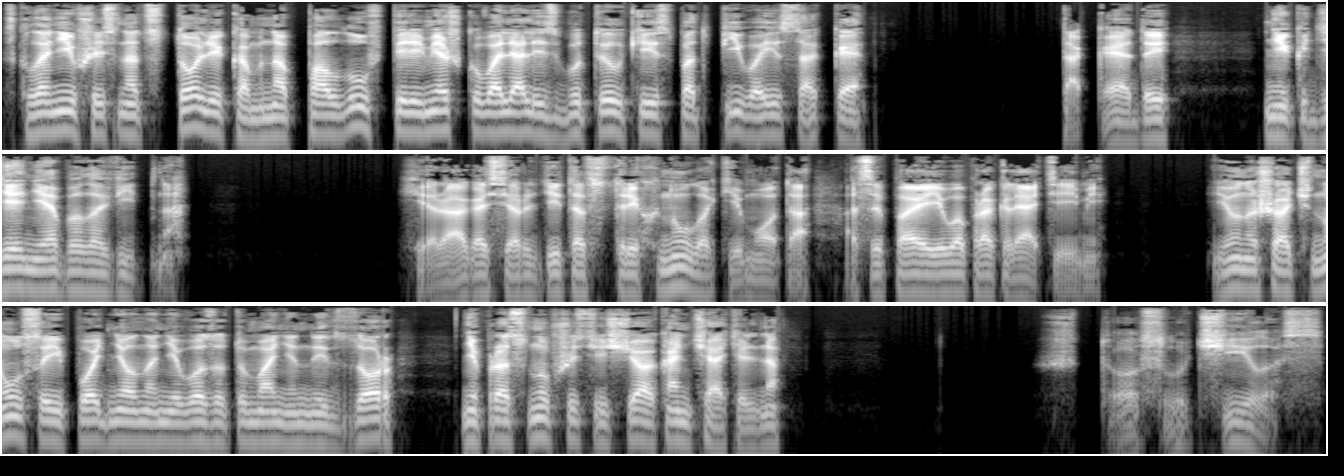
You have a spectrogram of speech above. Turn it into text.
склонившись над столиком, на полу вперемешку валялись бутылки из-под пива и саке. Такеды нигде не было видно. Хирага сердито встряхнула Кимота, осыпая его проклятиями. Юноша очнулся и поднял на него затуманенный взор, не проснувшись еще окончательно. Что случилось?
